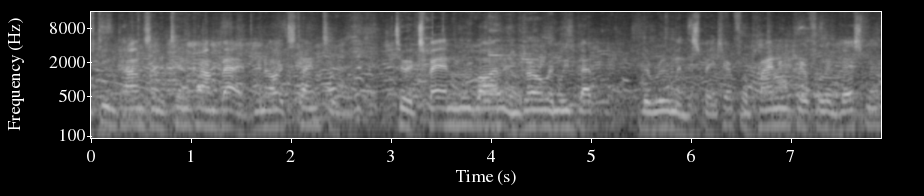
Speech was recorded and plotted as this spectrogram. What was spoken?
15 pounds in a 10 pound bag. You know, it's time to, to expand, move on, and grow, and we've got the room and the space. Careful planning, careful investment,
